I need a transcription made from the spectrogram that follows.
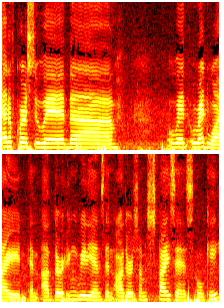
And of course with uh, with red wine and other ingredients and other some spices okay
